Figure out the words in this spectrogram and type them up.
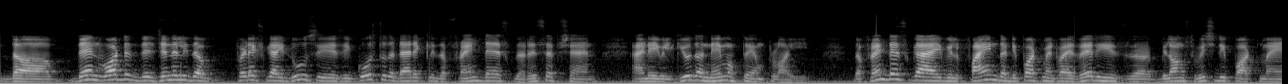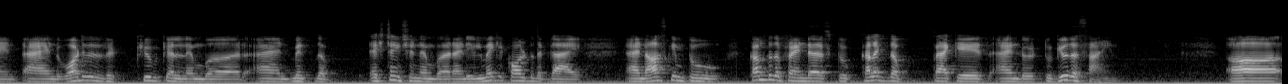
The then what the, generally the FedEx guy does is he goes to the directly the front desk the reception and he will give the name of the employee. The front desk guy will find the department wise where he uh, belongs to which department and what is the cubicle number and the extension number and he will make a call to the guy and ask him to come to the front desk to collect the package and uh, to give the sign. Uh,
